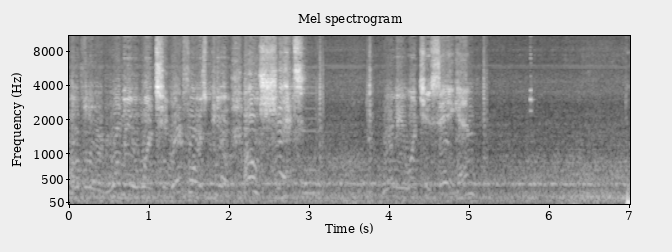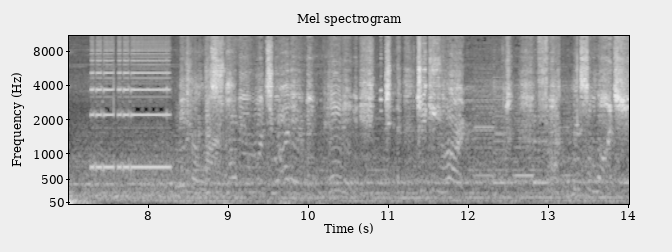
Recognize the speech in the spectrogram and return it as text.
Overlord Romeo 1-2, Red 4 is PO. Oh shit! Romeo what you say again. Missile launch. This is. Romeo 1-2, I have been painted. Jiggy Heart. Fuck, missile launch.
